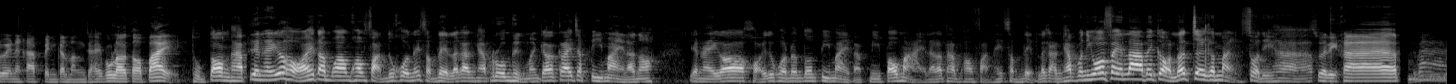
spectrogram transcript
ด้วยนะครับ เป็นกำลังใจให้พวกเราต่อไป ถูกต้องครับ ยังไงก็ขอให้ตามความความฝันทุกคนให้สำเร็จแล้วกันครับ รวมถึงมันก็ใกล้จะปีใหม่แล้วเนาะ ยังไงก็ขอให้ทุกคนเริ่มต้นปีใหม่แบบมีเป้าหมายแล้วก็ทำความฝันให้สำเร็จแล้วกันครับ วันนี้ว่าเฟรนลาไปก่อนแล้วเจอกันใหม่ สวัสดีครับ สวัสดีครับ บ๊ายบาย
